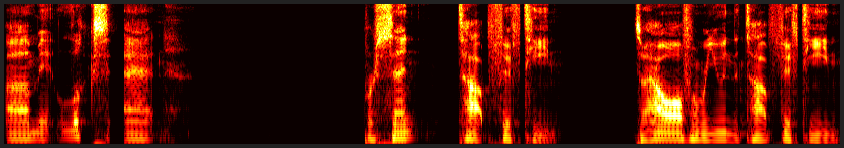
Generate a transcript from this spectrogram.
Um, it looks at percent top fifteen. So how often were you in the top fifteen?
